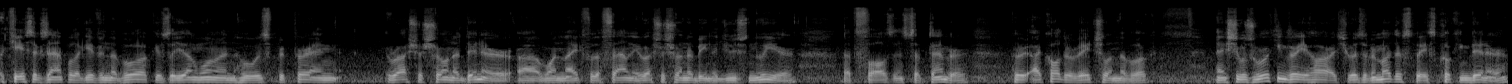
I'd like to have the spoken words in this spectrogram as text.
a case example I give in the book is a young woman who was preparing Rosh Hashanah dinner uh, one night for the family, Rosh Hashanah being the Jewish New Year that falls in September. Her, I called her Rachel in the book, and she was working very hard. She was at her mother's place cooking dinner,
